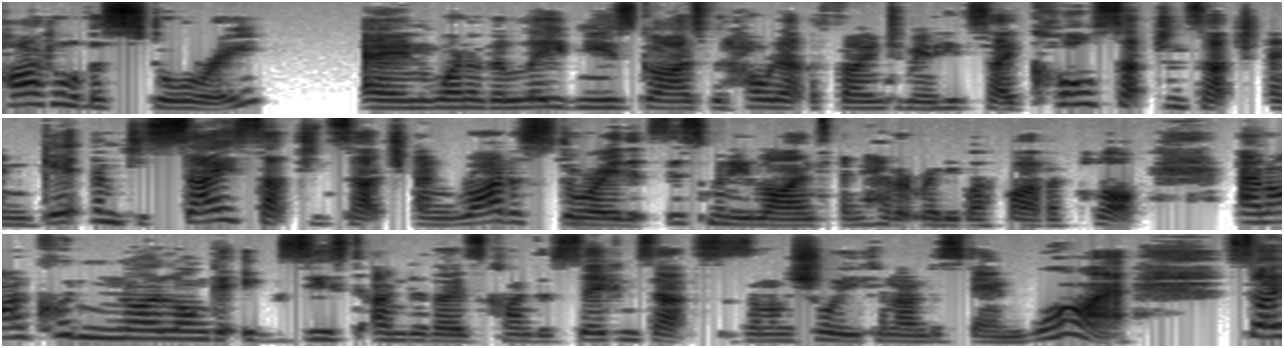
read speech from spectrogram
title of a story and one of the lead news guys would hold out the phone to me and he'd say, call such and such and get them to say such and such and write a story that's this many lines and have it ready by five o'clock. And I could no longer exist under those kinds of circumstances. And I'm sure you can understand why. So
